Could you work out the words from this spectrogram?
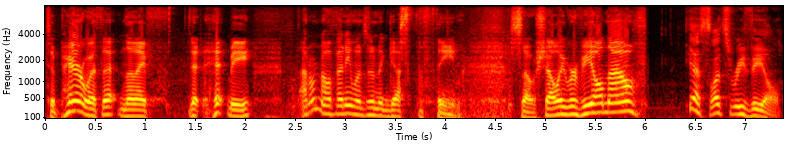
to pair with it, and then I f- it hit me. I don't know if anyone's going to guess the theme. So, shall we reveal now? Yes, let's reveal.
